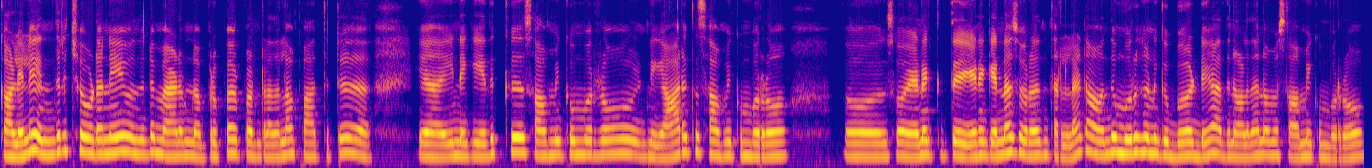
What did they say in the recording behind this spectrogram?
காலையில் எந்திரிச்ச உடனே வந்துட்டு மேடம் நான் ப்ரிப்பேர் பண்ணுறதெல்லாம் பார்த்துட்டு, இன்றைக்கி இன்னைக்கு எதுக்கு சாமி கும்பிட்றோம்? இன்னைக்கு யாருக்கு சாமி கும்பிட்றோம்? ஸோ எனக்கு தெ எனக்கு என்ன சொல்கிறதுன்னு தெரில. நான் வந்து முருகனுக்கு பர்த்டே அதனால தான் நம்ம சாமி கும்பிட்றோம்.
